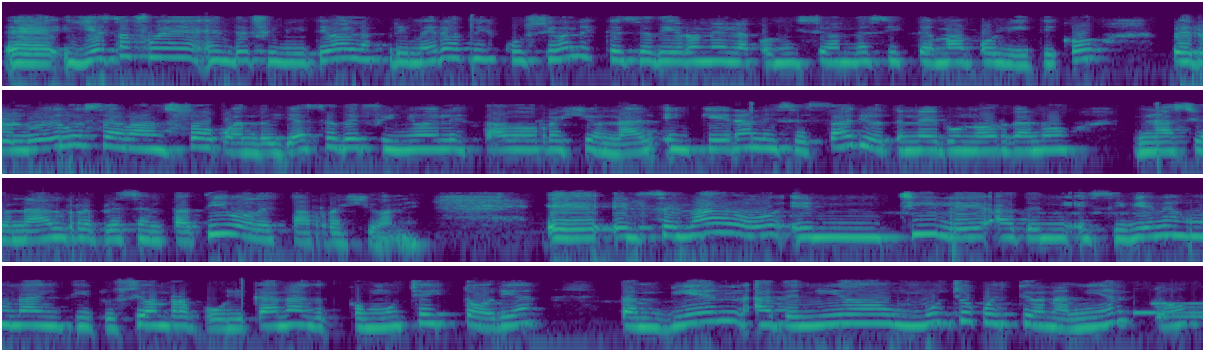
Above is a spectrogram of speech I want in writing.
Eh, y esa fue, en definitiva, las primeras discusiones que se dieron en la Comisión de Sistema Político, pero luego se avanzó cuando ya se definió el Estado regional en que era necesario tener un órgano nacional representativo de estas regiones. Eh, el Senado en Chile, si bien es una institución republicana con mucha historia, también ha tenido mucho cuestionamiento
